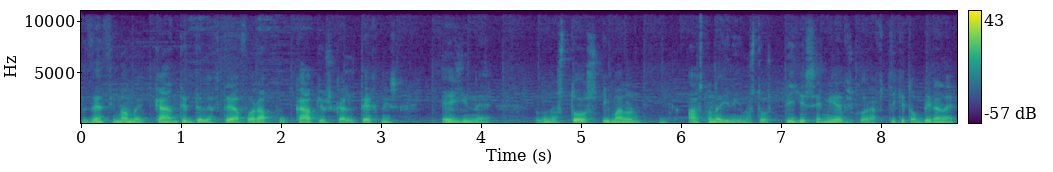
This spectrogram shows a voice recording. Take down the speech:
Δεν θυμάμαι καν την τελευταία φορά που κάποιος καλλιτέχνης έγινε γνωστός ή μάλλον άστο να γίνει γνωστός, πήγε σε μια δισκογραφική και τον πήρανε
